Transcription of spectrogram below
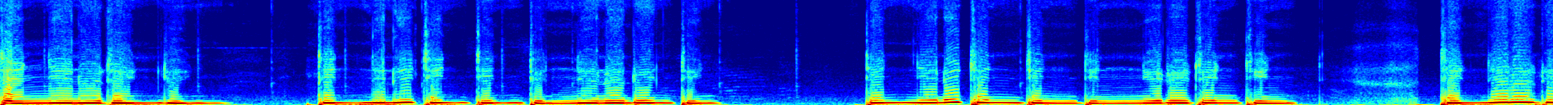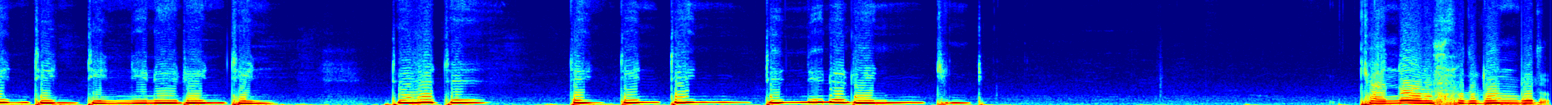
Din din. Dinlene din din dinlene din din. Dinlene din din dinlene din din. Dinlene din din dinlene din din. Dü dü din din din dinlene din din. Kendi oluşturduğum bir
